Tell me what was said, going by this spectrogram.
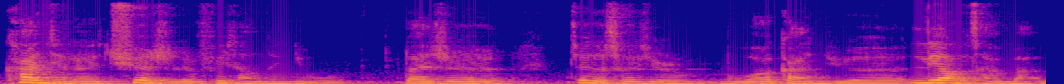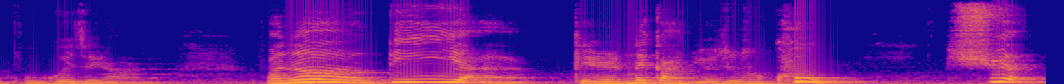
看起来确实非常的牛。但是这个车型我感觉量产版不会这样的，反正第一眼给人的感觉就是酷炫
